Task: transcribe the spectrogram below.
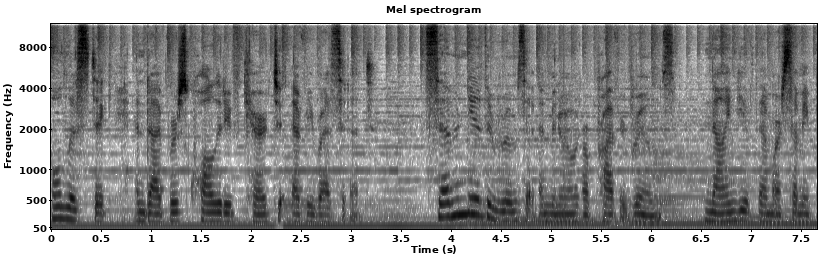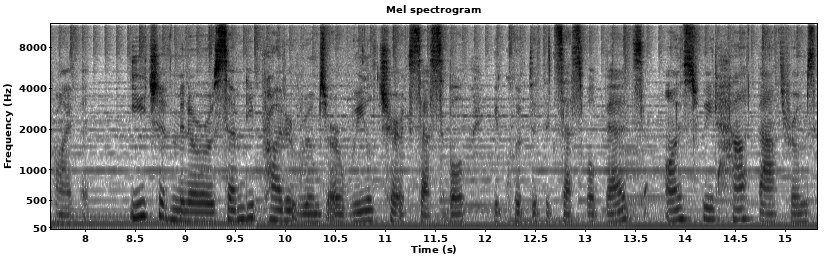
holistic, and diverse quality of care to every resident. 70 of the rooms at Minoru are private rooms. 90 of them are semi-private. Each of Minoru's 70 private rooms are wheelchair accessible, equipped with accessible beds, ensuite half bathrooms,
